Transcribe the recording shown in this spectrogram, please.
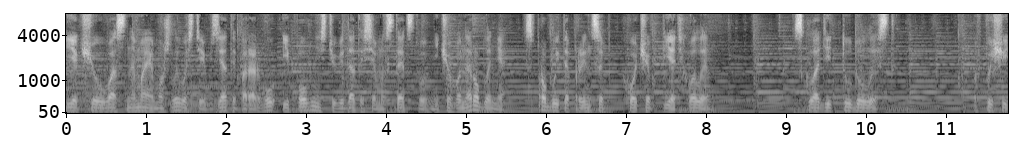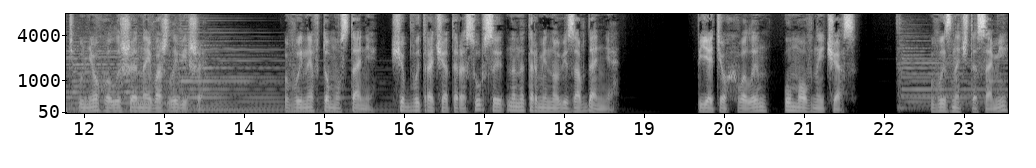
Якщо у вас немає можливості взяти перерву і повністю віддатися мистецтву нічого не роблення, спробуйте принцип хоча б 5 хвилин. Складіть туду лист. Впишіть у нього лише найважливіше. Ви не в тому стані, щоб витрачати ресурси на нетермінові завдання. 5 хвилин умовний час. Визначте самі,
